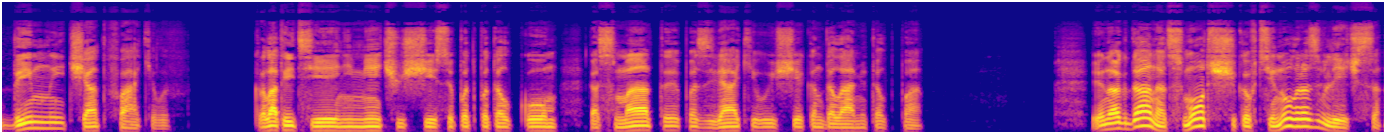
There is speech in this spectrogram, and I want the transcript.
Дымный чад факелов. Крылатые тени, мечущиеся под потолком, косматая, позвякивающая кандалами толпа. Иногда надсмотрщиков тянул развлечься,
